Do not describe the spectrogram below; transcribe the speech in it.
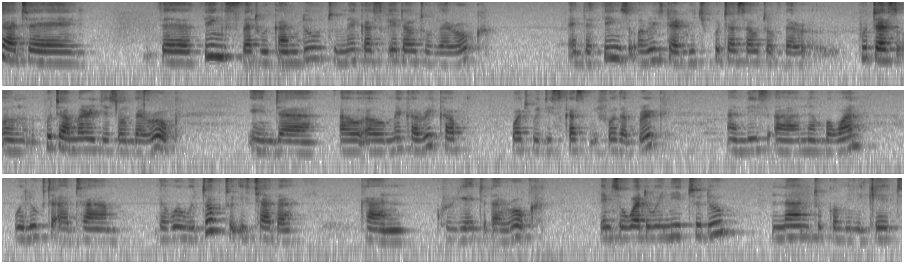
At uh, the things that we can do to make us get out of the rock and the things originally which put us out of the put us on put our marriages on the rock and uh, I'll, I'll make a recap what we discussed before the break. And these are number one we looked at um, the way we talk to each other can create the rock. And so what do we need to do? Learn to communicate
